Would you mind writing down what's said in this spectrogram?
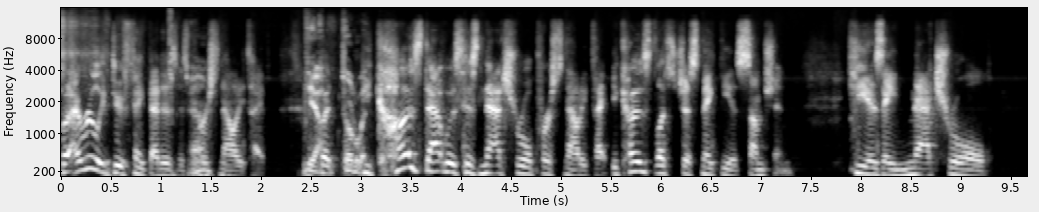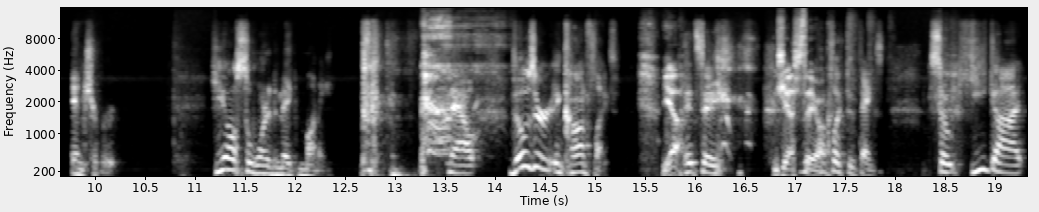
but I really do think that is his Yeah. personality type Yeah, but totally. because that was his natural personality type because let's just make the assumption he is a natural introvert he also wanted to make money now those are in conflict Yeah. it's a Yes, they are. conflicted things so he got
